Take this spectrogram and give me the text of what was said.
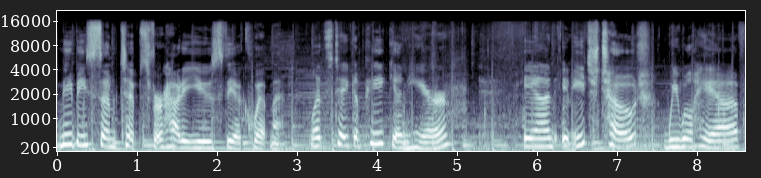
maybe some tips for how to use the equipment. Let's take a peek in here. And in each tote, we will have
